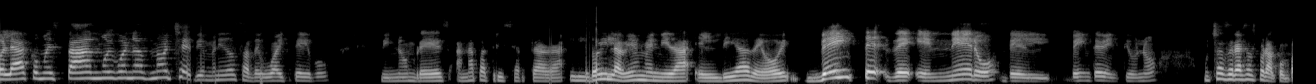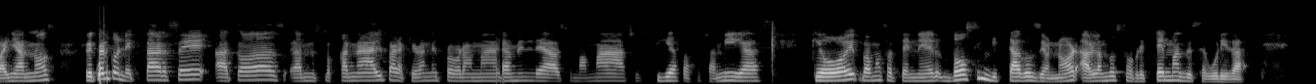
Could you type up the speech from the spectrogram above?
Hola, ¿cómo están? Muy buenas noches. Bienvenidos a The White Table. Mi nombre es Ana Patricia Arteaga y doy la bienvenida el día de hoy, 20 de enero del 2021. Muchas gracias por acompañarnos. Recuerden conectarse a todas, a nuestro canal para que vean el programa. Llámenle a su mamá, a sus tías, a sus amigas, que hoy vamos a tener dos invitados de honor hablando sobre temas de seguridad.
